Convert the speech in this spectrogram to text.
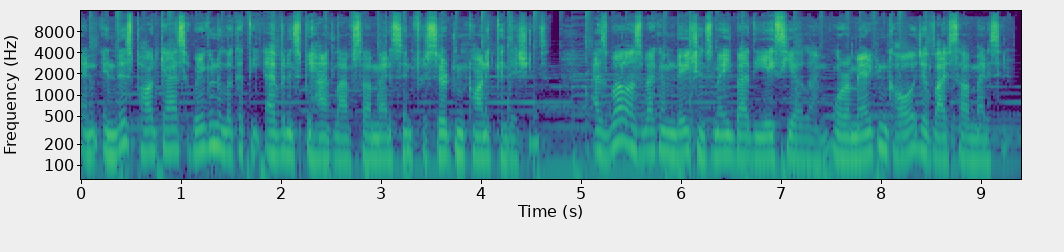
And in this podcast, we're going to look at the evidence behind lifestyle medicine for certain chronic conditions, as well as recommendations made by the ACLM, or American College of Lifestyle Medicine.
